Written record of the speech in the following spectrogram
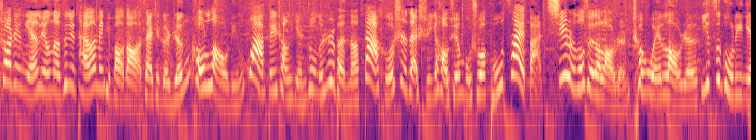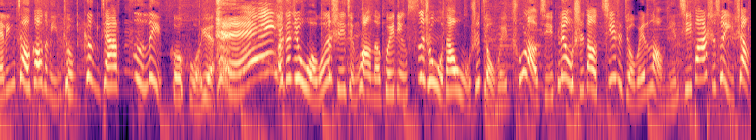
说到这个年龄呢，根据台湾媒体报道，在这个人口老龄化非常严重的日本呢，大和市在十一号宣布说，不再把七十多岁的老人称为老人，以此鼓励年龄较高的民众更加自立和活跃。而根据我国的实际情况呢，规定四十五到五十九为初老期，六十到七十九为老年期，八十岁以上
